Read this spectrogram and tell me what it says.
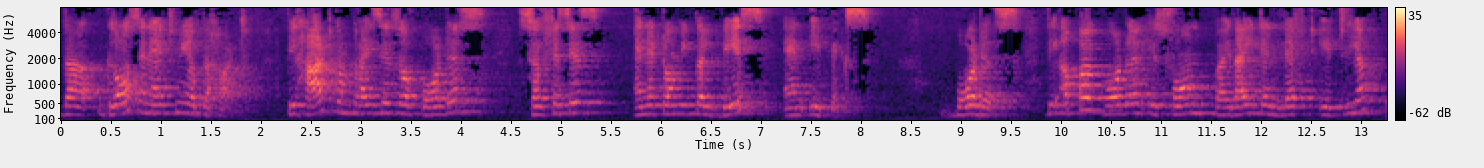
The gross anatomy of the heart. The heart comprises of borders, surfaces, anatomical base and apex. Borders. The upper border is formed by right and left atria.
